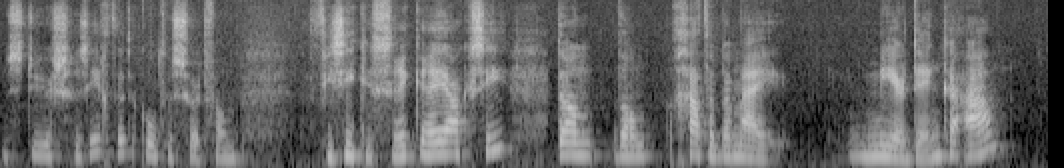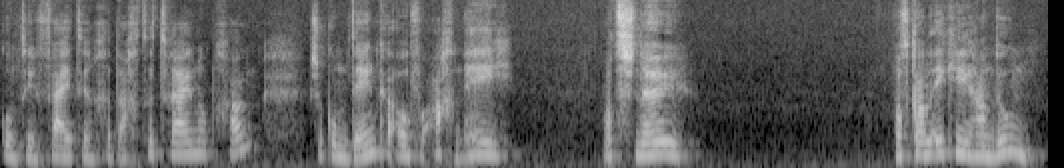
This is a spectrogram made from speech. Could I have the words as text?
een stuursgezicht, er komt een soort van fysieke schrikreactie, dan, dan gaat er bij mij meer denken aan. Komt in feite een gedachtentrein op gang. Er komt denken over, ach nee, wat sneu. Wat kan ik hier aan doen?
